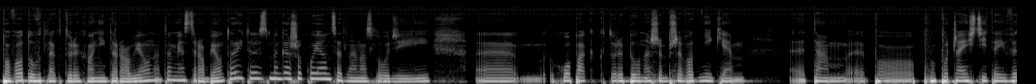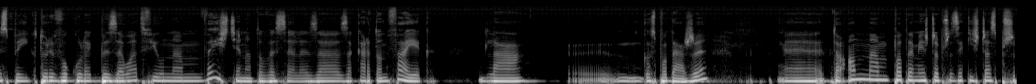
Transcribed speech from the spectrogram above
powodów, dla których oni to robią, natomiast robią to i to jest mega szokujące dla nas ludzi. E, chłopak, który był naszym przewodnikiem e, tam po, po, po części tej wyspy i który w ogóle jakby załatwił nam wejście na to wesele za, za karton fajek dla gospodarzy, to on nam potem jeszcze przez jakiś czas przy,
